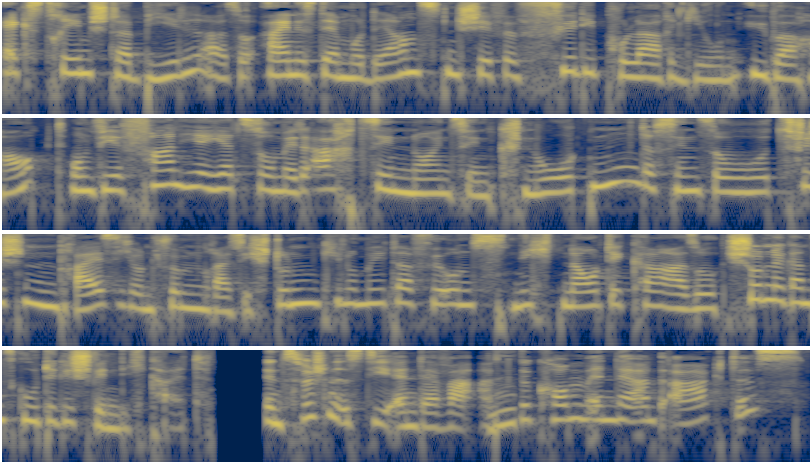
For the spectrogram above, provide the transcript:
extrem stabil, also eines der modernsten Schiffe für die Polarregion überhaupt. Und wir fahren hier jetzt so mit 18, 19 Knoten. Das sind so zwischen 30 und 35 Stundenkilometer für uns Nicht-Nautiker, also schon eine ganz gute Geschwindigkeit. Inzwischen ist die Endeavour angekommen in der Antarktis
